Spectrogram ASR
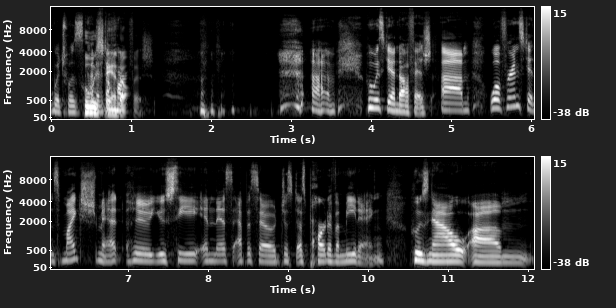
which was who was standoffish. um, who was standoffish? Um, well, for instance, Mike Schmidt, who you see in this episode just as part of a meeting, who's now, um,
